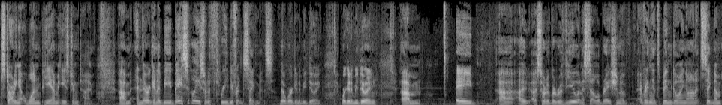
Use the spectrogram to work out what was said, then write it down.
starting at 1 p.m. Eastern Time. Um, and there are going to be basically sort of three different segments that we're going to be doing. We're going to be doing um, a, uh, a, a, sort of a review and a celebration of everything that's been going on at Signum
